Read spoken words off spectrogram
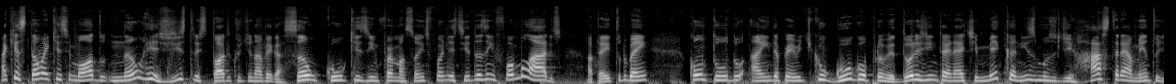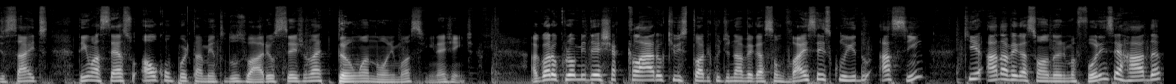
A questão é que esse modo não registra históricos de navegação, cookies e informações fornecidas em formulários. Até aí tudo bem. Contudo, ainda permite que o Google, provedores de internet e mecanismos de rastreamento de sites tenham acesso ao comportamento do usuário, ou seja, não é tão anônimo assim, né, gente? Agora o Chrome deixa claro que o histórico de navegação vai ser excluído assim que a navegação anônima for encerrada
